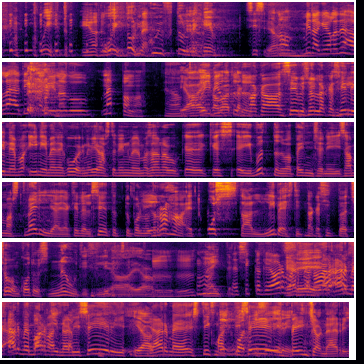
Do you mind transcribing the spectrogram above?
kuiv, kuiv tunne. kuiv tunne, siis ja. no midagi ei ole teha, lähed ikkagi nagu näppama aga see võis olla ka selline inimene, kuuekümne viie aastane inimene, ma saan aru, kes ei võtnud oma pensionisammast välja ja kellel seetõttu polnud ja. raha, et osta libestit, aga situatsioon kodus nõudis libestit. Mm -hmm. näiteks. et ikkagi armastab. ärme, ärme, ärme marginaliseeri ja. ja ärme stigmatiseeri pensionäri.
